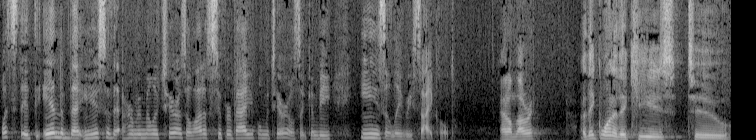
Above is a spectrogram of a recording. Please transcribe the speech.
What's the, at the end of that use of that Herman Miller chair is a lot of super valuable materials that can be easily recycled. Adam Lowry? I think one of the keys to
